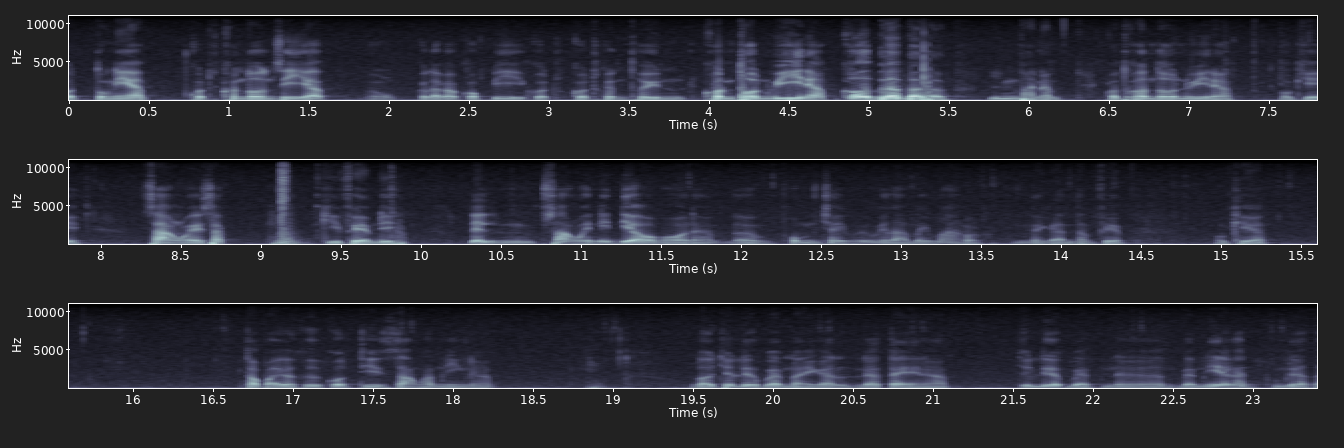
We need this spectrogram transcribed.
กดตรงนี้ครับ กด Ctrl C ครับ แล้วก็ Copy กดกด Ctrl Ctrl V นะครับ ก็แบบแบบลิ้นพันครับ กด Ctrl V นะครับ โอเค สร้างไว้สักกี่เฟรมดี เล่นสร้างไว้นิดเดียวพอนะครับเออผมใช้เวลาไม่มากหรอกในการทำเฟรม โอเคครับ ต่อไปก็คือกดที่สร้างภาพนิ่งนะครับ เราจะเลือกแบบไหนก็แล้วแต่นะครับ จะเลือกแบบเนื้อแบบนี้แล้วกัน ผมเลือก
